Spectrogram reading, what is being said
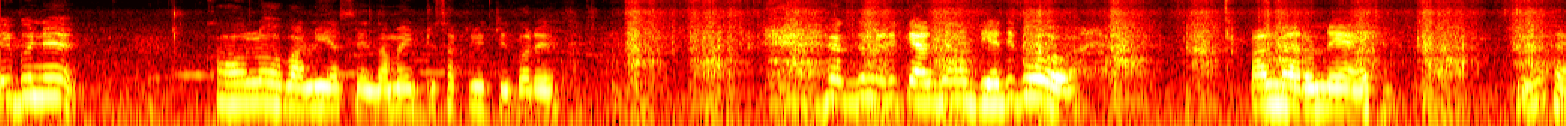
এই বনে খাওয়ালো ভালোই আছে, জামাই একটু চাকরি বাকরি করে। একজনের কি একজন দিয়ে দিব? পারলে আরও নেয়। ঠিক আছে?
